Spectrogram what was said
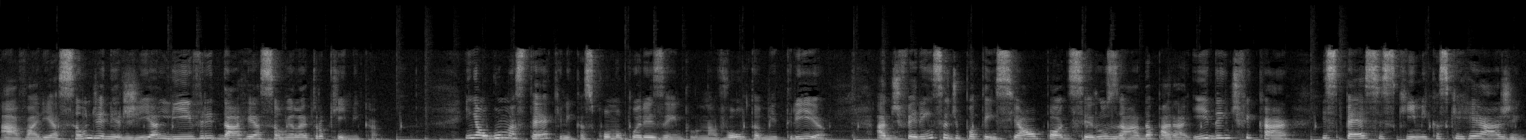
à variação de energia livre da reação eletroquímica. Em algumas técnicas, como por exemplo na voltametria, a diferença de potencial pode ser usada para identificar espécies químicas que reagem.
